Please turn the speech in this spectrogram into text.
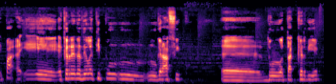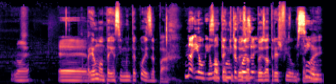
Epá, é- é- a carreira dele é tipo um, um- um gráfico eh, de um ataque cardíaco, não é? Pá, Ele não tem assim muita coisa, pá. não, ele, ele Só não tem, muita tipo, dois, coisa. Ou, dois ou três filmes Sim, também.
